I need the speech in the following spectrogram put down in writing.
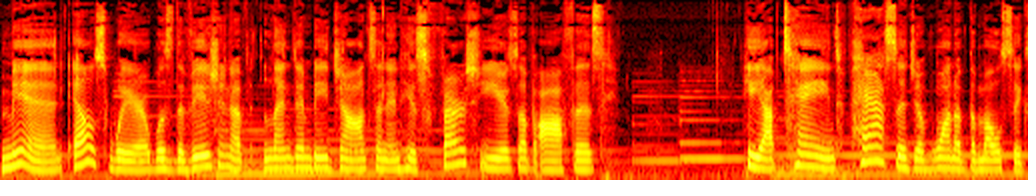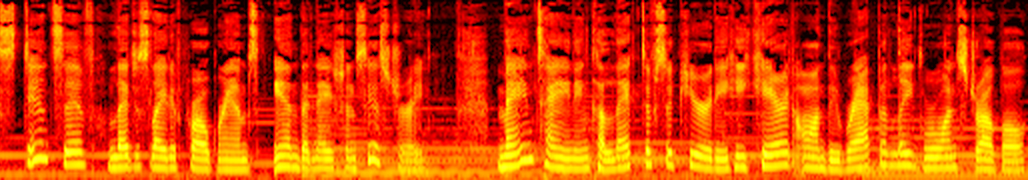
men elsewhere was the vision of Lyndon B. Johnson in his first years of office. He obtained passage of one of the most extensive legislative programs in the nation's history. Maintaining collective security, he carried on the rapidly growing struggle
